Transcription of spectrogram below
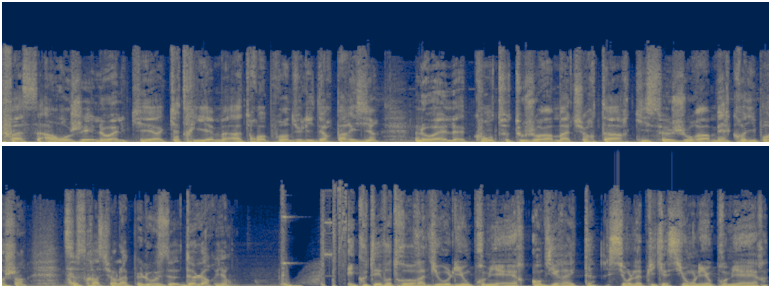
face à Angers. L'OL qui est quatrième à 3 points du leader parisien. L'OL compte toujours un match en retard qui se jouera mercredi prochain. Ce sera sur la pelouse de Lorient. Écoutez votre radio Lyon Première en direct sur l'application Lyon Première,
